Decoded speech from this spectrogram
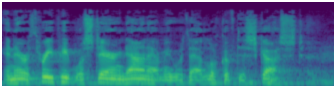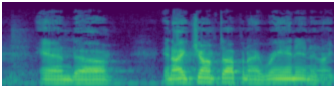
and there are three people staring down at me with that look of disgust. And, uh, and I jumped up and I ran in and I,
